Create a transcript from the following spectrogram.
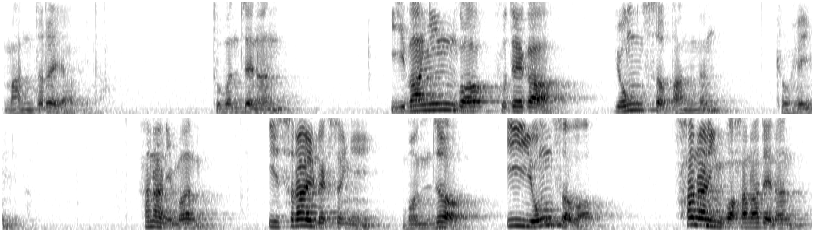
만들어야 합니다. 두 번째는 이방인과 후대가 용서받는 교회입니다. 하나님은 이스라엘 백성이 먼저 이 용서와 하나님과 하나 되는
